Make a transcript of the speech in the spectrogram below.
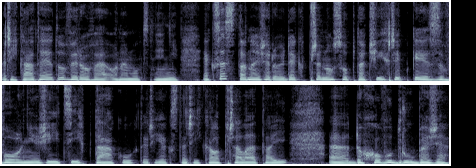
Říkáte, je to virové onemocnění. Jak se stane, že dojde k přenosu ptačí chřipky z volně žijících ptáků, kteří, jak jste říkal, přelétají eh, do chovu drůbeže?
